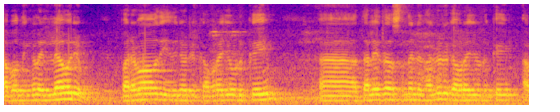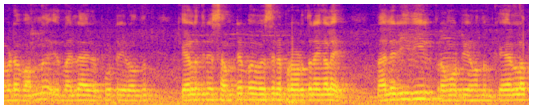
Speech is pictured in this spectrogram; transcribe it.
അപ്പോൾ നിങ്ങളെല്ലാവരും പരമാവധി ഇതിനൊരു കവറേജ് കൊടുക്കുകയും തലേ ദിവസം തന്നെ നല്ലൊരു കവറേജ് കൊടുക്കുകയും അവിടെ വന്ന് നല്ല റിപ്പോർട്ട് ചെയ്യണമെന്നും കേരളത്തിന്റെ സംരംഭ വികസന പ്രവർത്തനങ്ങളെ നല്ല രീതിയിൽ പ്രൊമോട്ട് ചെയ്യണമെന്നും കേരളം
